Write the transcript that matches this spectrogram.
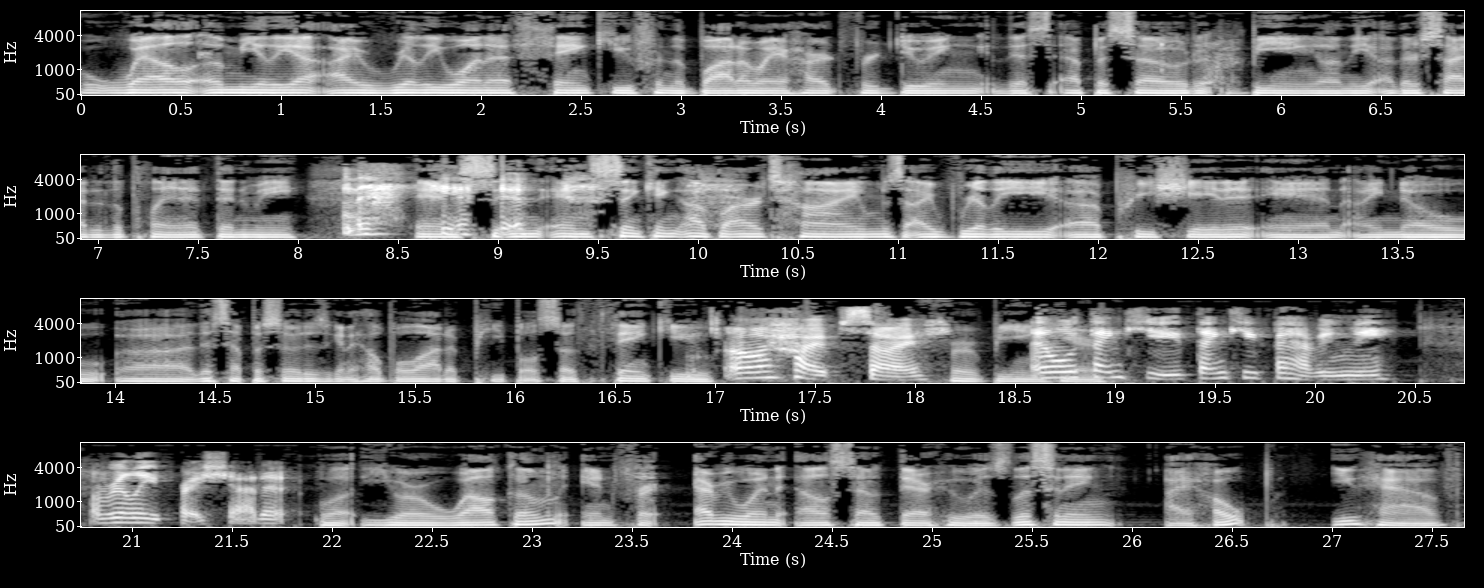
Well, Amelia, I really want to thank you from the bottom of my heart for doing this episode, being on the other side of the planet than me, and and, and syncing up our times. I really appreciate it, and I know uh, this episode is going to help a lot of people. So, thank you Oh, I hope so. for being And well, thank you. Thank you for having me. I really appreciate it. Well, you're welcome. And for everyone else out there who is listening, I hope you have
